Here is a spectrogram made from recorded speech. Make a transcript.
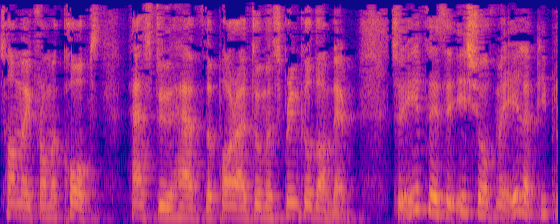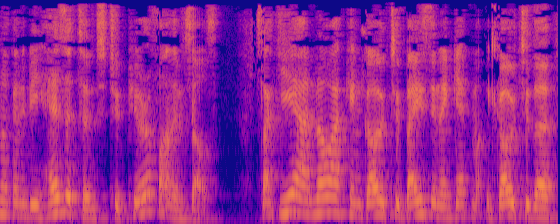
tome from a corpse has to have the paraduma sprinkled on them. So if there's an issue of me'ila, people are going to be hesitant to purify themselves. It's like, yeah, I know I can go to Din and get my, go to the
